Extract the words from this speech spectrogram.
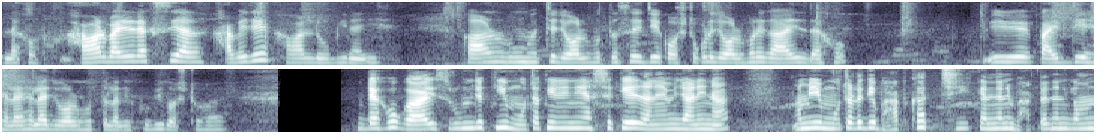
দেখো, খাওয়ার বাইরে রাখছি, আর খাবে যে, খাওয়ার লোকই নাই। কারণ রুম হচ্ছে জল ভরতেছে, যে কষ্ট করে জল ভরে গাইস দেখো। এইভাবে পাইপ দিয়ে হেলা হেলা জল ভরতে লাগে, খুবই কষ্ট হয়। দেখো গাইস রুম যে কী মোচা কিনে নিয়ে আসছে, কে জানে, আমি জানি না। আমি মোচাটা দিয়ে ভাত খাচ্ছি, কেন জানি ভাতটা জানি কেমন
